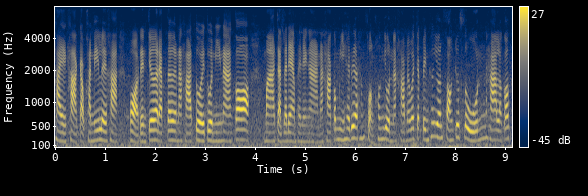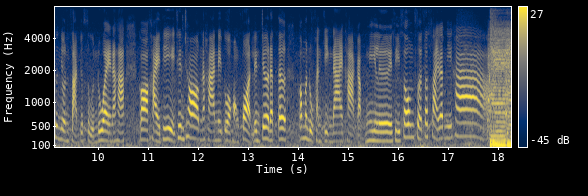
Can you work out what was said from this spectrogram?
ใครค่ะ กับคันนี้เลยค่ะ Ford Ranger Raptor นะคะตัวตัวนี้นะก็มาจัดแสดงภายในงานนะคะ ก็มีให้เลือกทั้งส่วนเครื่องยนต์นะคะ ไม่ว่าจะเป็นเครื่องยนต์ 2.0 นะคะ แล้วก็เครื่องยนต์ 3.0 ด้วยนะคะ ก็ใครที่ชื่นชอบนะคะ ในตัวของ Ford Ranger Raptor ก็มาดูคันจริงได้ค่ะ กับนี่เลยสีส้มสวยสดใสแบบนี้ค่ะ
